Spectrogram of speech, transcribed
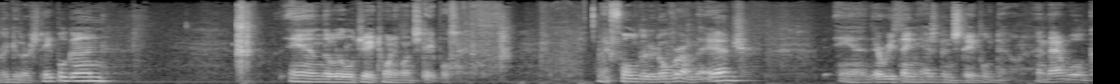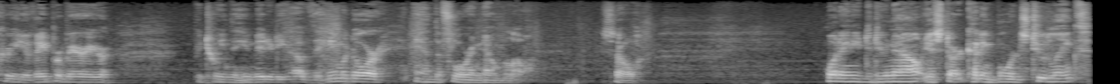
regular staple gun and the little J21 staples. I folded it over on the edge and everything has been stapled down. And that will create a vapor barrier between the humidity of the humidor and the flooring down below. So what I need to do now is start cutting boards to length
